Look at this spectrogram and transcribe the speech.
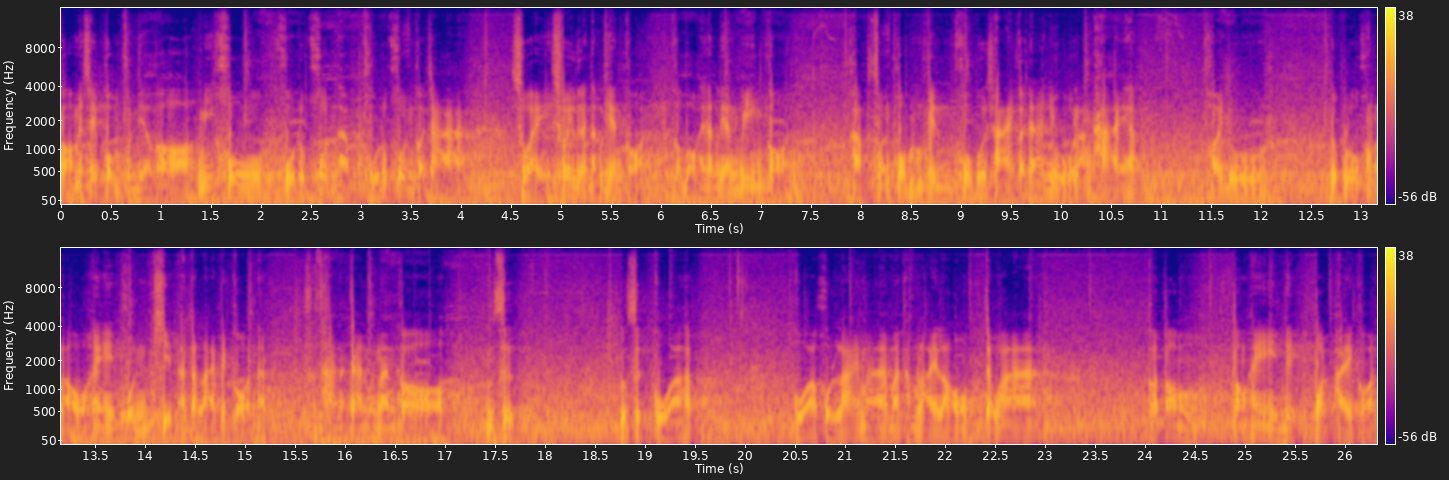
ก็ไม่ใช่ผมคนเดียวก็มีครูครูทุกคนครับครูทุกคนก็จะช่วยช่วยเหลือนักเรียนก่อน ก็บอกให้นักเรียนวิ่งก่อนครับ ส่วนผมเป็นครูผู้ชายก็จะอยู่หลังท้ายครับ คอยดูลูกๆของเราให้พ้นขีดอันตรายไปก่อนครับ สถานการณ์วันนั้นก็รู้สึกรู้สึกกลัวครับ กลัวคนร้ายมามาทำร้ายเรา แต่ว่าก็ต้อง ต้องให้เด็กปลอดภัยก่อน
